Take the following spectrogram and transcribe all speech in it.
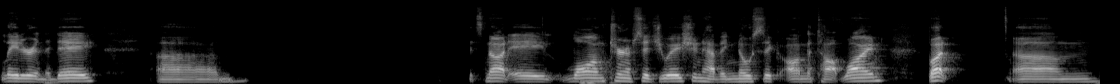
later in the day. Um, it's not a long term situation having Nosek on the top line, but um,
